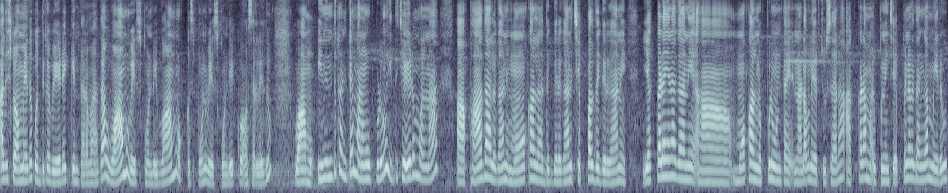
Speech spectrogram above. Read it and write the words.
అది స్టవ్ మీద కొద్దిగా వేడెక్కిన తర్వాత వాము వేసుకోండి. వాము ఒక్క స్పూన్ వేసుకోండి. ఎక్కువ అవసరం లేదు. వాము. ఇది ఎందుకంటే మనం ఇప్పుడు ఇది చేయడం వలన ఆ పాదాలు కానీ మోకాల దగ్గర కానీ చెప్పల దగ్గర కానీ ఎక్కడైనా కానీ ఆ మోకాలు నొప్పులు ఉంటాయి. నడవలేరు చూసారా? అక్కడ ఇప్పుడు నేను చెప్పిన విధంగా మీరు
